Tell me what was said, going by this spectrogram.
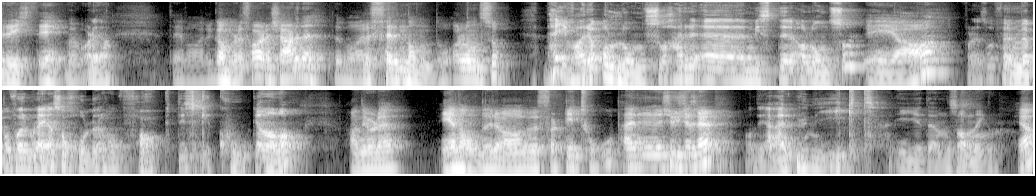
Riktig. Hvem var det, da? Det var gamlefar det sjæl, det. Det var Fernando Alonso. Nei, var det Alonso, herr eh, mister Alonso? Ja. For den som følger med på Formel 1, så holder han faktisk koken anna. Han gjør det. I en alder av 42 per 2023. Og det er unikt i den sammenhengen. Ja.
